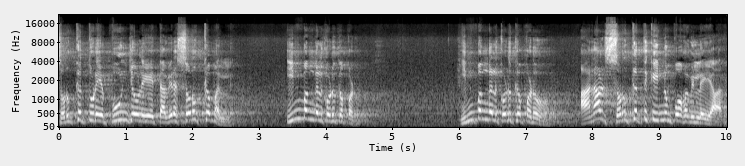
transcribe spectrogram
சொர்க்கத்துடைய பூஞ்சோலையை தவிர சொர்க்கம் அல்ல. இன்பங்கள் கொடுக்கப்படும். இன்பங்கள் கொடுக்கப்படும். ஆனால் சொர்க்கத்துக்கு இன்னும் போகவில்லை யார்?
